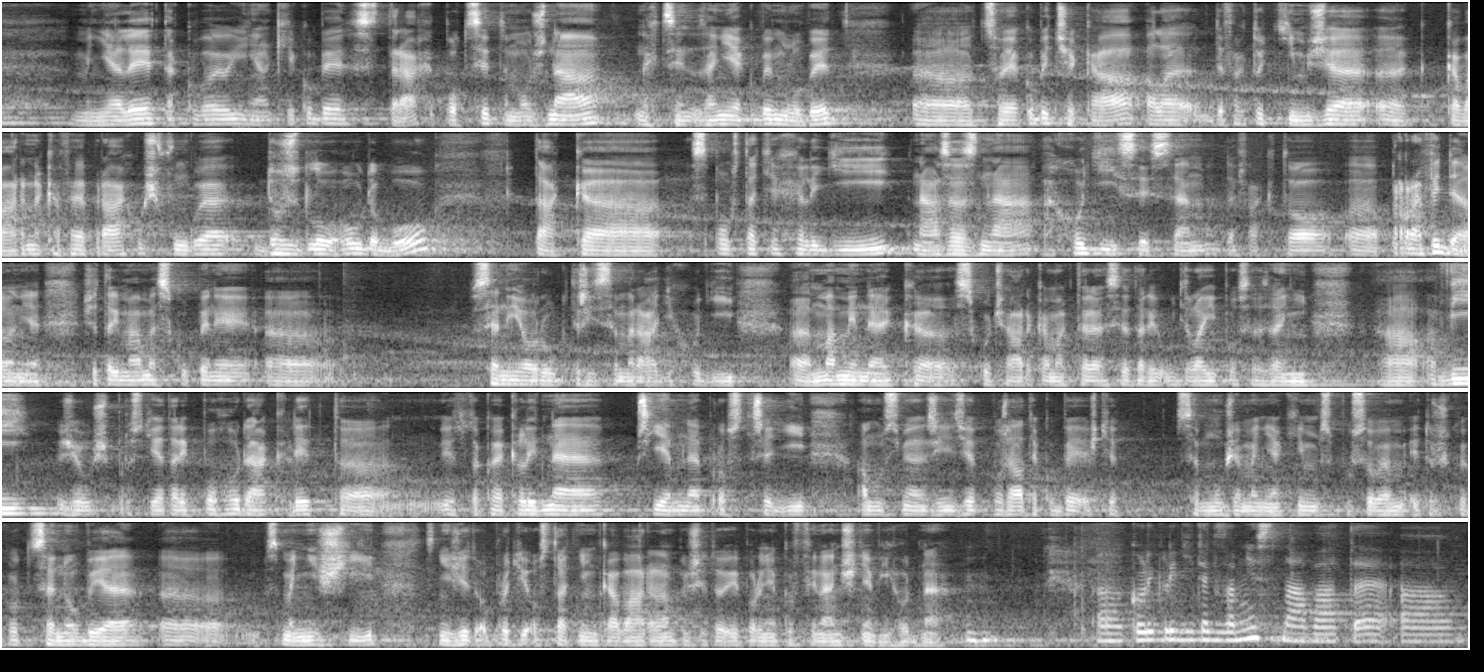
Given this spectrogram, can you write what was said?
měli takový nějaký jakoby strach, pocit možná, nechci za ní jakoby mluvit, eh, co jakoby čeká, ale de facto tím, že kavárna Café Práh už funguje dost dlouhou dobu, tak eh, spousta těch lidí nás zná a chodí si sem de facto eh, pravidelně, že tady máme skupiny eh, seniorů, kteří sem rádi chodí, maminek s kočárkama, které se tady udělají posezení. A ví, že už prostě je tady pohoda, klid, je to takové klidné, příjemné prostředí a musíme říct, že pořád jakoby ještě se můžeme nějakým způsobem i trošku jako cenově e, jsme nižší, snížit oproti ostatním kavárnám, protože to je pro ně jako finančně výhodné. Mm-hmm. Kolik lidí tak zaměstnáváte a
